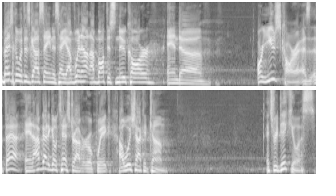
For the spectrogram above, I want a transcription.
Basically, what this guy's saying is, hey, I went out, I bought this new car, and uh, or used car as at that, and I've got to go test drive it real quick. I wish I could come. It's ridiculous.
